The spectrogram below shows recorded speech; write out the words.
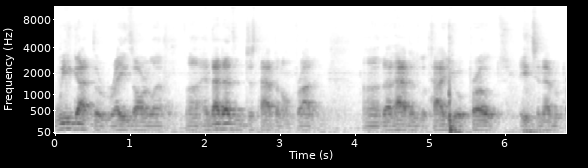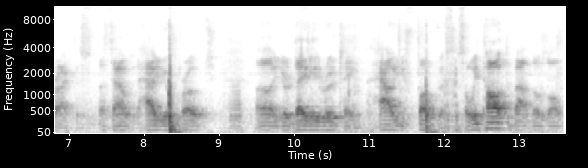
we got to raise our level, and that doesn't just happen on Friday. Uh, that happens with how you approach each and every practice. That's how, how you approach uh, your daily routine, how you focus. So we talked about those all,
